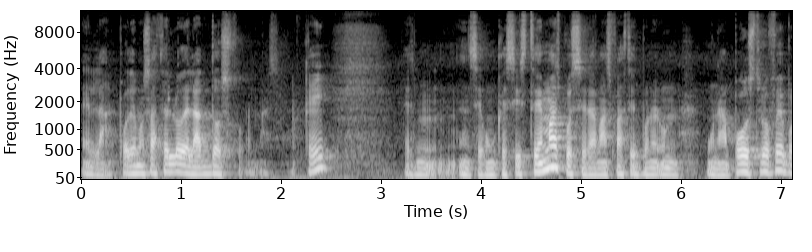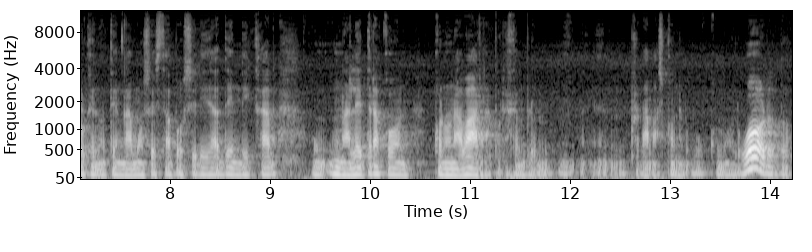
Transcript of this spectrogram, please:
en la Podemos hacerlo de las dos formas, ¿ok? En según qué sistemas, pues será más fácil poner un, apóstrofe porque no tengamos esta posibilidad de indicar una letra con, una barra, por ejemplo, en, programas como el Word o,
